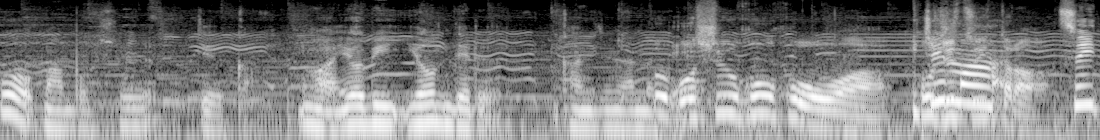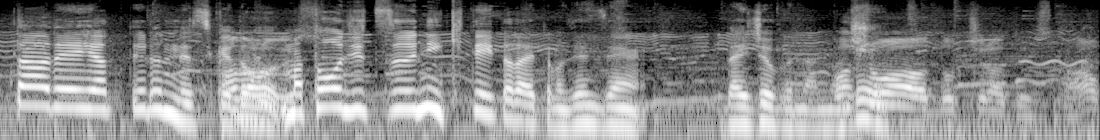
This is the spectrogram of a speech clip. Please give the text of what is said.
を、まあ、募集っていうか今はい。呼び読んでる感じなので。募集方法は一応ま行ったら？あツイッターでやってるんですけどまあ、当日に来ていただいても全然大丈夫なの場で。所はどちらですか？も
